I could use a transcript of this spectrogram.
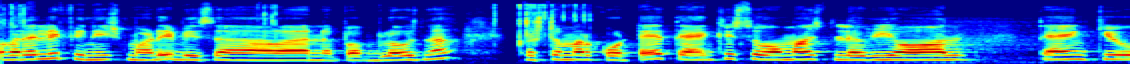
ಅವರಲ್ಲಿ ಫಿನಿಷ್ ಮಾಡಿ ಬಿಸ ಬ್ಲೌಸ್ನ ಕಸ್ಟಮರ್ ಕೊಟ್ಟೆ thank you so much love you all thank you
